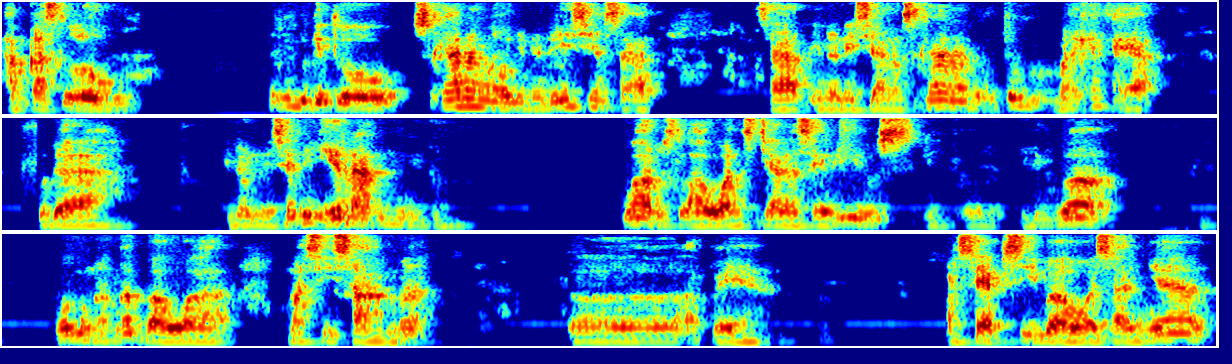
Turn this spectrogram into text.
angka slow. Tapi begitu sekarang lawan Indonesia saat saat Indonesia yang sekarang itu mereka kayak udah Indonesia ini Iran gitu. Gua harus lawan secara serius gitu. Jadi gua gue menganggap bahwa masih sama eh, apa ya persepsi bahwasannya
